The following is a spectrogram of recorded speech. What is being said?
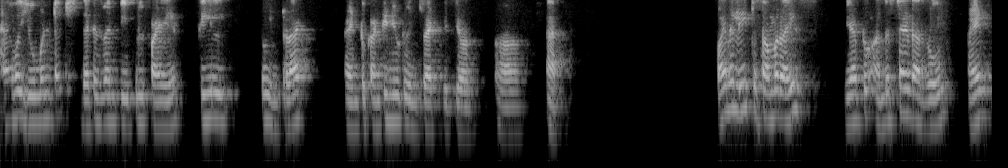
Have a human touch. That is when people find feel to interact and to continue to interact with your uh, app. Finally, to summarize, we have to understand our role and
